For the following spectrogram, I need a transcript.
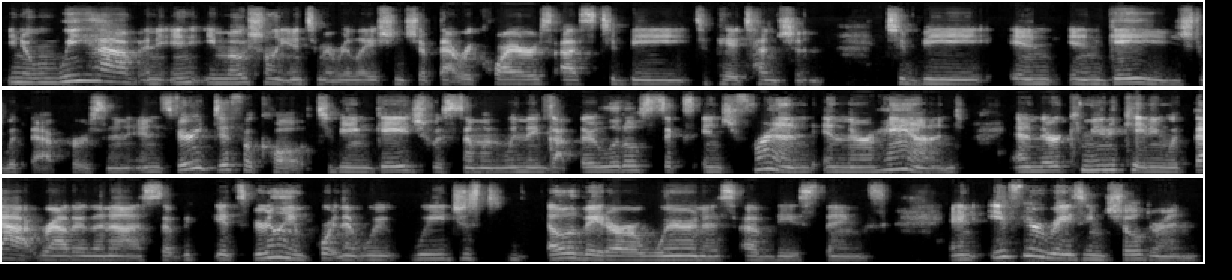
you know when we have an in, emotionally intimate relationship that requires us to be to pay attention to be in, engaged with that person. And it's very difficult to be engaged with someone when they've got their little six inch friend in their hand and they're communicating with that rather than us. So it's really important that we we just elevate our awareness of these things. And if you're raising children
